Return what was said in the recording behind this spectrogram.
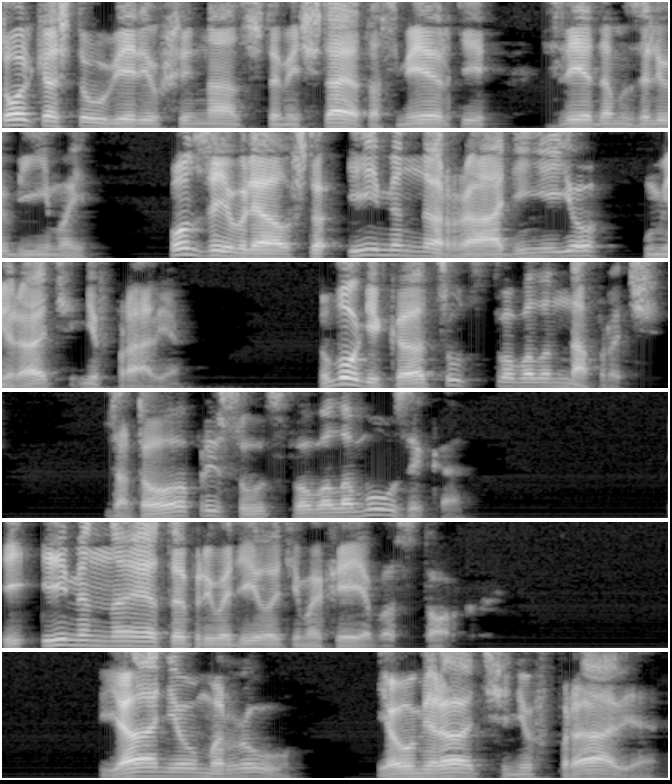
Только что уверивший нас, что мечтает о смерти следом за любимой, он заявлял, что именно ради нее умирать не вправе. Логика отсутствовала напрочь. Зато присутствовала музыка. И именно это приводило Тимофея в восторг. «Я не умру, я умирать не вправе.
